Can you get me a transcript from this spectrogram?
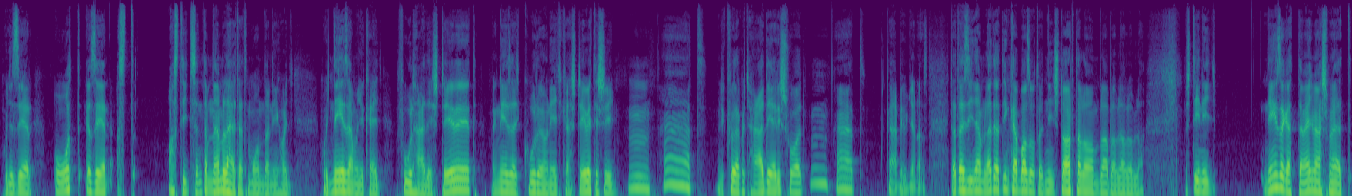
hogy azért ott azért azt, azt így szerintem nem lehetett mondani, hogy, hogy nézem mondjuk egy Full HD-s tévét, meg néz egy kurva 4K-s tévét, és így, hm, hát, mondjuk főleg, hogy HDR is volt, hm, hát, kb. ugyanaz. Tehát ez így nem lehetett, inkább az volt, hogy nincs tartalom, bla bla bla bla bla. Most én így nézegettem egymás mellett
